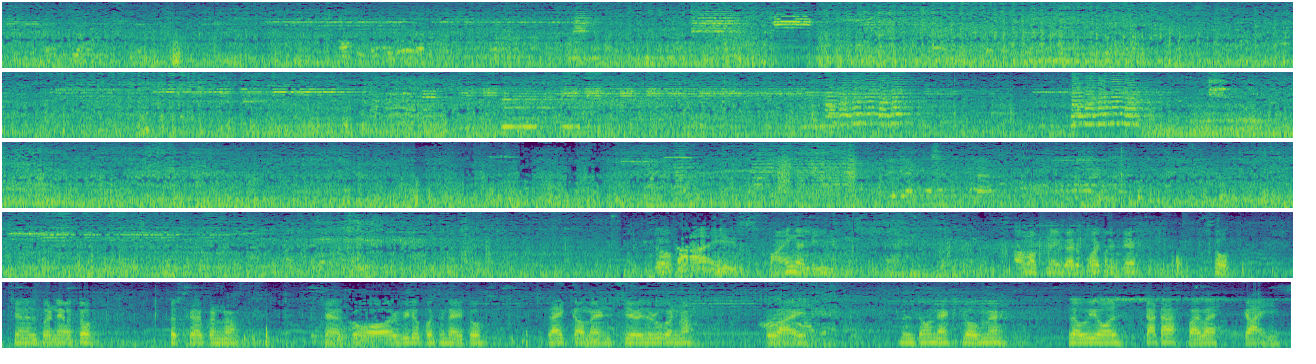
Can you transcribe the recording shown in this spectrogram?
गाइस फाइनली हम अपने घर पहुँच चुके सो चैनल पर नए हो तो सब्सक्राइब करना चैनल को और वीडियो पसंद आए तो लाइक कमेंट शेयर ज़रूर करना। तो गाइस मिलता हूँ नेक्स्ट व्लॉग में। Love you all Tata bye bye guys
